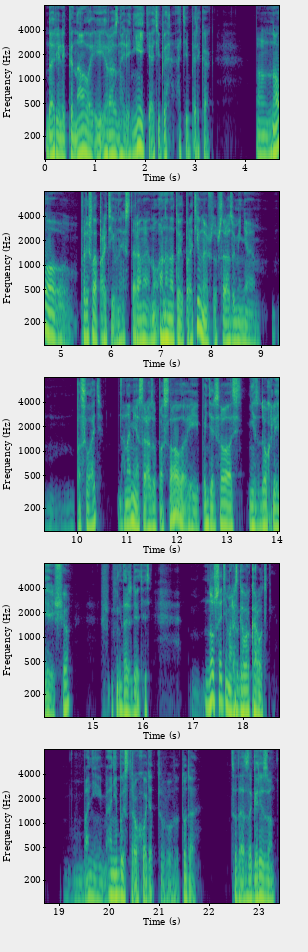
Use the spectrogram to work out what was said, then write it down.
дарили пеналы и разные линейки, а теперь, а теперь как? Но пришла противная сторона. Ну, она на то и противная, чтобы сразу меня посылать. Она меня сразу послала и поинтересовалась, не сдох ли я еще. не дождетесь. Ну, с этим разговор короткий. Они, они быстро уходят туда, туда, за горизонт.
